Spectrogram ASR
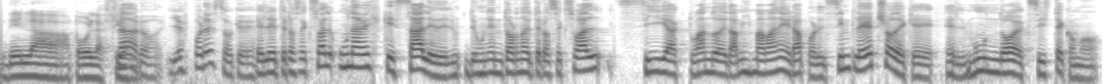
de la población. Claro, y es por eso que el heterosexual, una vez que sale de, un entorno heterosexual, sigue actuando de la misma manera por el simple hecho de que el mundo existe como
